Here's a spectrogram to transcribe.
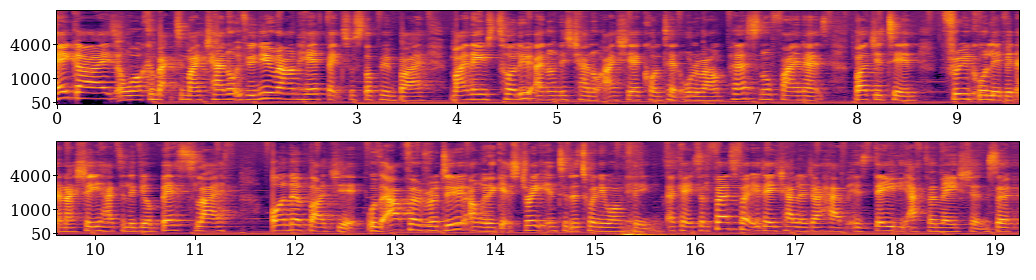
Hey guys and welcome back to my channel. If you're new around here, thanks for stopping by. My name's Tolu and on this channel I share content all around personal finance, budgeting, frugal living and I show you how to live your best life on a budget. Without further ado, I'm gonna get straight into the 21 things. Okay, so the first 30 day challenge I have is daily affirmation. So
